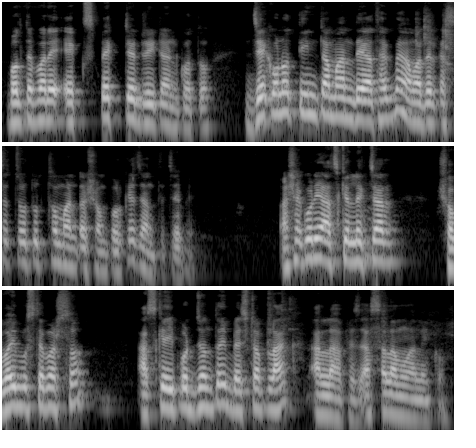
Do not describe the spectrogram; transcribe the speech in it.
বলতে পারে এক্সপেক্টেড রিটার্ন কত। যে কোনো তিনটা মান দেয়া থাকবে, আমাদের কাছে চতুর্থ মানটা সম্পর্কে জানতে চাইবে। আশা করি আজকের লেকচার সবাই বুঝতে পারছ। আজকে এই পর্যন্তই বেস্ট অফ লাক আল্লাহ হাফেজ আসসালামু আলাইকুম।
